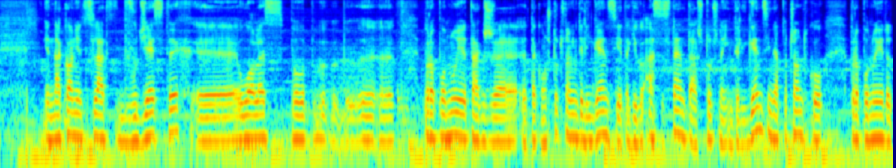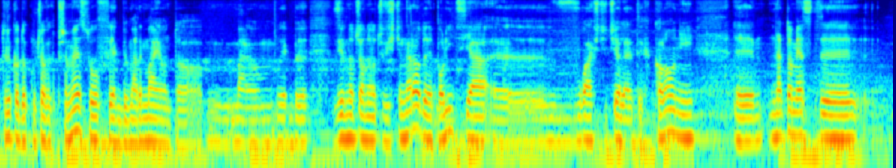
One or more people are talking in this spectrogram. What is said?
Na koniec lat 20. Y, Wallace po, po, po, y, proponuje także taką sztuczną inteligencję, takiego asystenta sztucznej inteligencji. Na początku proponuje to tylko do kluczowych przemysłów, jakby mają to, mają jakby Zjednoczone oczywiście Narody, policja, y, właściciele tych kolonii. Natomiast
